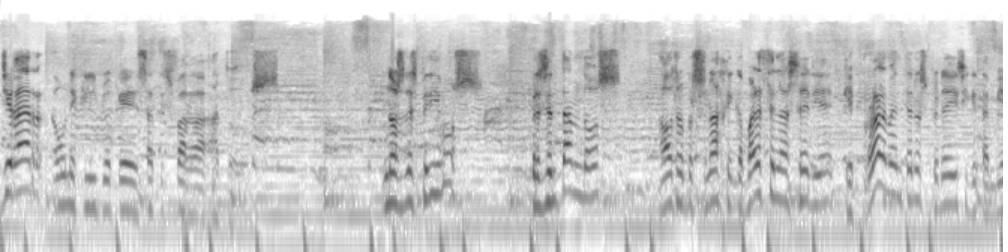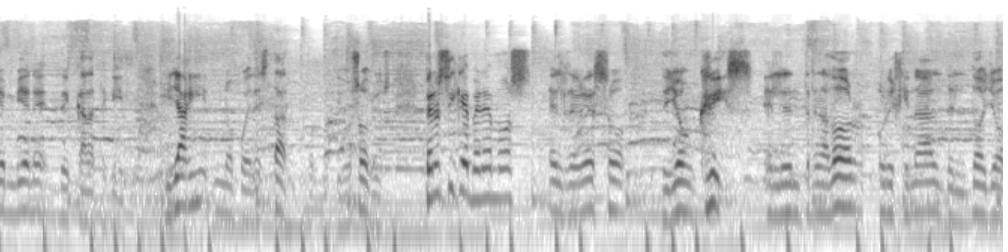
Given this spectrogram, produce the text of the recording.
llegar a un equilibrio que satisfaga a todos? Nos despedimos presentándoos a otro personaje que aparece en la serie que probablemente no esperéis y que también viene de Karate Kid. Miyagi no puede estar por motivos obvios, pero sí que veremos el regreso de John Chris, el entrenador original del dojo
